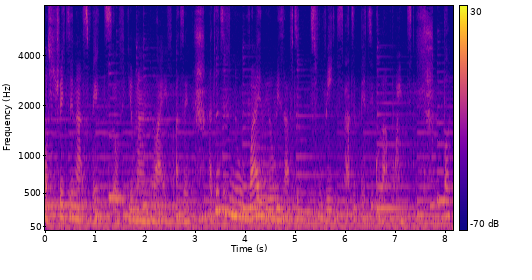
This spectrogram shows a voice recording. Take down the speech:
frustrating aspects of human life. As in, I don't even know why we always have to, to wait at a particular point. But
